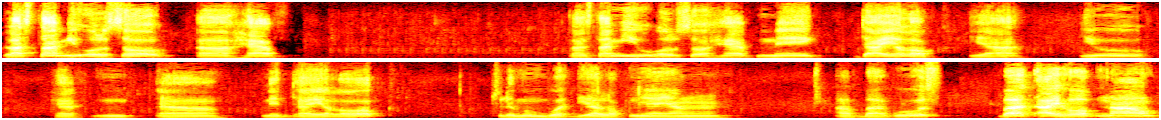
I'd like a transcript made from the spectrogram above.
last time you also uh, have last time you also have make dialogue, ya. You have mm, uh, made dialogue, sudah membuat dialognya yang uh, bagus. But I hope now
